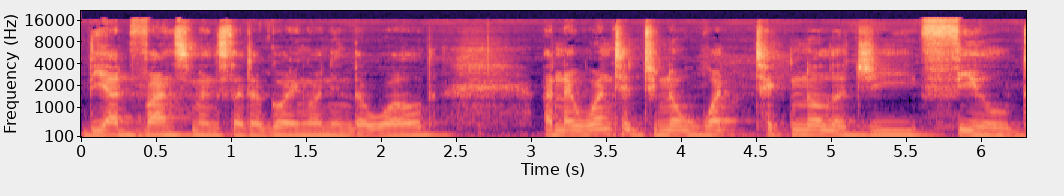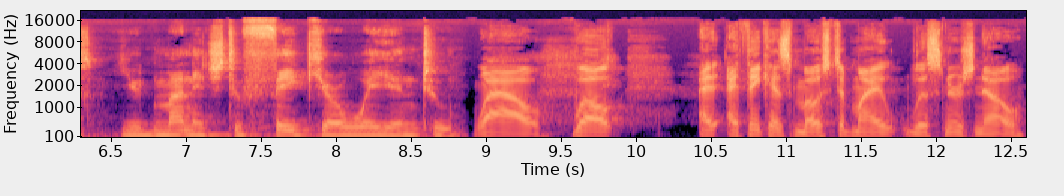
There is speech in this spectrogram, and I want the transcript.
the advancements that are going on in the world. And I wanted to know what technology field you'd manage to fake your way into. Wow. Well, I, I think as most of my listeners know,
